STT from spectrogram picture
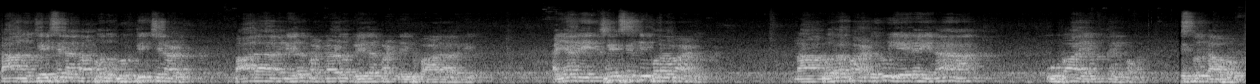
తాను చేసిన తప్పును గుర్తించినాడు. పాదాల మీద పడ్డాడు వేద పండితుడు పాదాల మీద అయ్యా నేను చేసింది పొరపాటు. నా పొరపాటుకు ఏదైనా ఉపాయం తెలుపమని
